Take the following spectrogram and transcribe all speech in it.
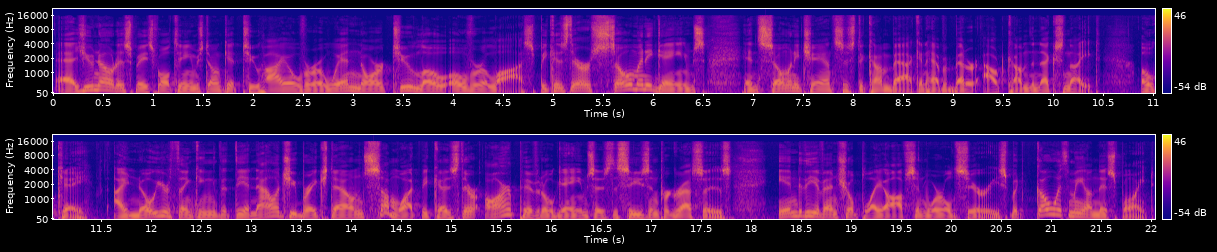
As you notice, baseball teams don't get too high over a win nor too low over a loss because there are so many games and so many chances to come back and have a better outcome the next night. Okay, I know you're thinking that the analogy breaks down somewhat because there are pivotal games as the season progresses into the eventual playoffs and World Series. But go with me on this point.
